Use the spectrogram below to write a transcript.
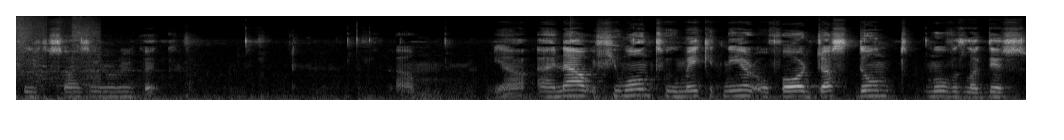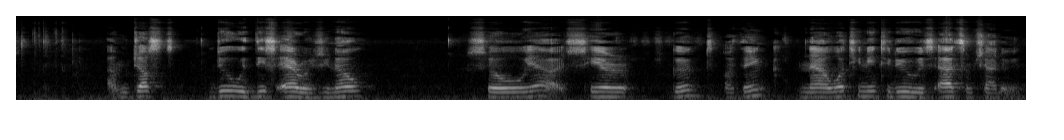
decrease the size here real quick. Um, yeah and now if you want to make it near or far just don't move it like this. Um, just do with these arrows you know? So yeah it's here good I think. Now what you need to do is add some shadowing.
